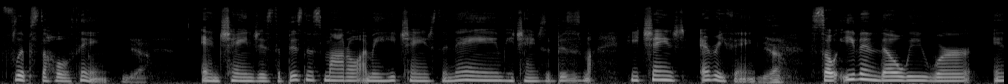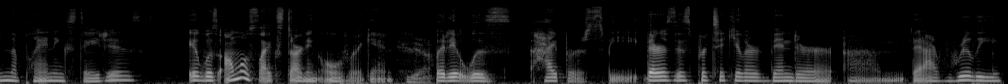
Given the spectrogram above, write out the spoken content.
flips the whole thing Yeah. and changes the business model. I mean, he changed the name, he changed the business model, he changed everything. Yeah. So even though we were in the planning stages, it was almost like starting over again. Yeah. But it was hyper speed. There's this particular vendor um, that I really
